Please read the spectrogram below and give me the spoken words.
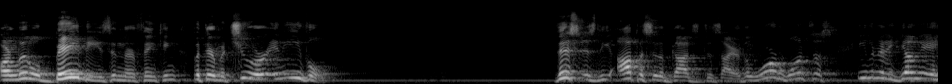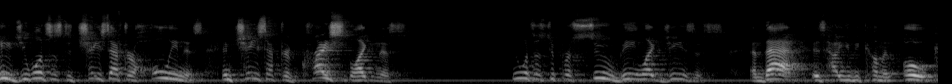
are little babies in their thinking, but they're mature in evil. This is the opposite of God's desire. The Lord wants us, even at a young age, He wants us to chase after holiness and chase after Christ likeness. He wants us to pursue being like Jesus. And that is how you become an oak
